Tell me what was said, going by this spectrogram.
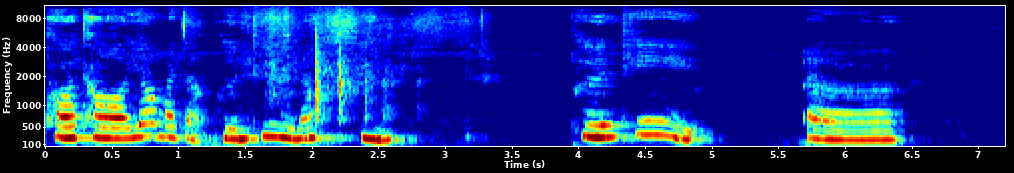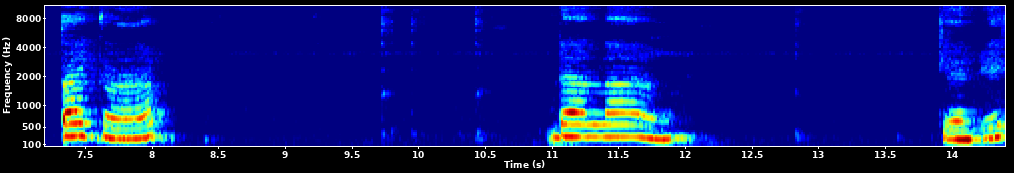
พอทอย่อมาจากพื้นที่เนาะพื้นที่ใต้กราฟ ด้านล่าง แกน x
